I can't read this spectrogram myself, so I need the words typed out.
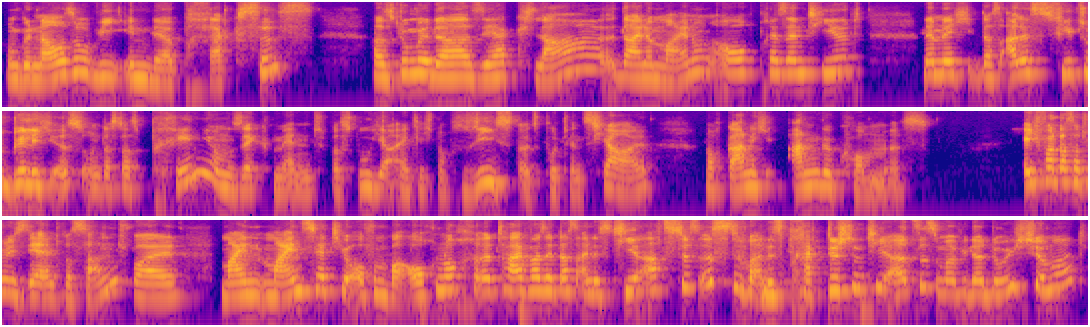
Und genauso wie in der Praxis hast du mir da sehr klar deine Meinung auch präsentiert, nämlich, dass alles viel zu billig ist und dass das Premium-Segment, was du hier eigentlich noch siehst als Potenzial, noch gar nicht angekommen ist. Ich fand das natürlich sehr interessant, weil mein Mindset hier offenbar auch noch äh, teilweise das eines Tierarztes ist, so eines praktischen Tierarztes immer wieder durchschimmert.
